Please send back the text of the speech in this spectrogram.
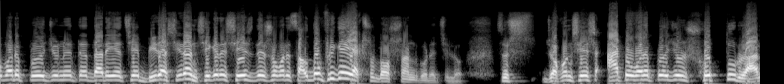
ওভারে প্রয়োজনীয়তা দাঁড়িয়েছে বিরাশি রান। সেখানে শেষ দশ ওভারে সাউথ আফ্রিকাই একশো দশ রান করেছিল। তো যখন শেষ আট ওভারে প্রয়োজন সত্তর রান,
